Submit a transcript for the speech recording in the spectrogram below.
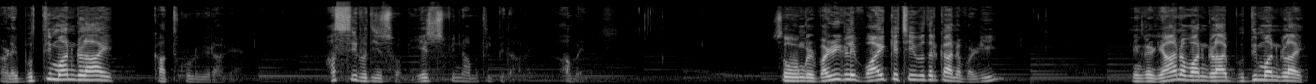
அவளை புத்திமான்களாய் காத்துக்கொள்வீராக ஆசீர்வதியும் சுவாமி இயேசுவின் நாமத்தில் பிதாவை. ஆமேன். ஸோ உங்கள் வழிகளை வாய்க்க செய்வதற்கான வழி நீங்கள் ஞானவான்களாய் புத்திமான்களாய்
